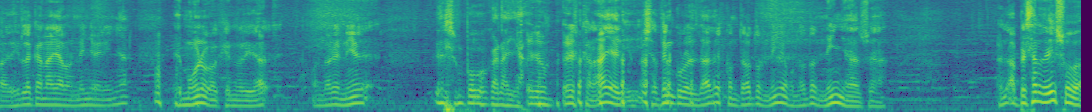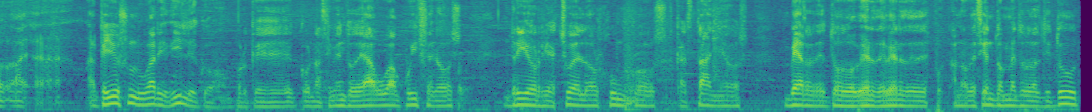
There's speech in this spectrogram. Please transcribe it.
para decirle canalla a los niños y niñas, es bueno porque en realidad cuando eres niño Es un poco canalla. eres, eres canalla y se hacen crueldades contra otros niños, contra otras niñas. A pesar de eso, aquello es un lugar idílico, porque con nacimiento de agua, acuíferos, ríos, riachuelos, juncos, castaños, verde, todo verde, verde, despu- a 900 metros de altitud.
